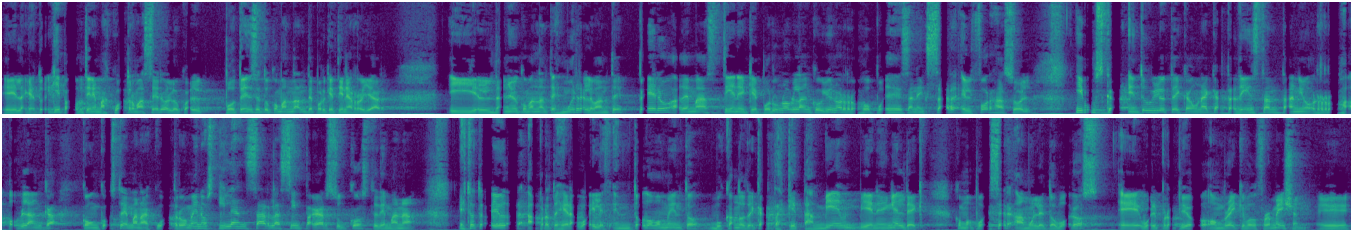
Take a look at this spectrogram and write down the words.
eh, la criatura equipada obtiene más 4 más 0, lo cual potencia tu comandante porque tiene arrollar. Y el daño de comandante es muy relevante, pero además tiene que por uno blanco y uno rojo puedes desanexar el Forjasol y buscar en tu biblioteca una carta de instantáneo roja o blanca con coste de mana 4 o menos y lanzarla sin pagar su coste de maná. Esto te va a ayudar a proteger a Wildeth en todo momento, buscándote cartas que también vienen en el deck, como puede ser Amuleto Boros eh, o el propio Unbreakable Formation, eh,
